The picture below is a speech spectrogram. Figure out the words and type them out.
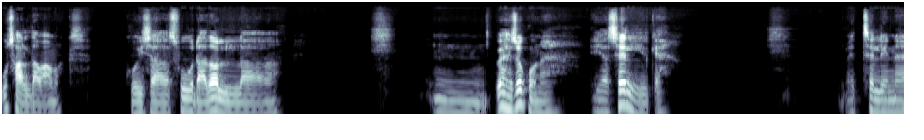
usaldavamaks, kui sa suudad olla ühesugune ja selge. et selline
